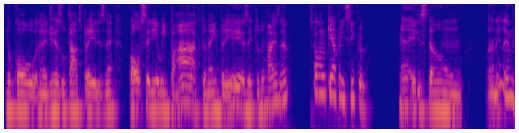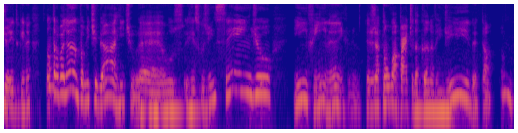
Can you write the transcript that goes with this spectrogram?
no call né, de resultados para eles, né? Qual seria o impacto na empresa e tudo mais, né? Eles falaram que a princípio né, eles estão eu nem lembro direito aqui, né? Estão trabalhando para mitigar ritmo, é, os riscos de incêndio, enfim, né? Eles já estão com a parte da cana vendida e tal. Então,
